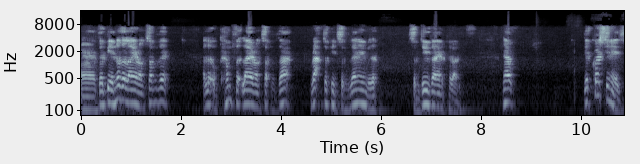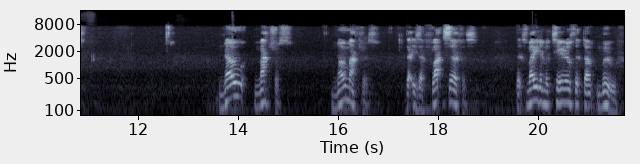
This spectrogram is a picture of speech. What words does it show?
Uh, there'd be another layer on top of it, a little comfort layer on top of that, wrapped up in some linen with a, some duvet and a pillow. Now, the question is no mattress, no mattress that is a flat surface that's made of materials that don't move,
